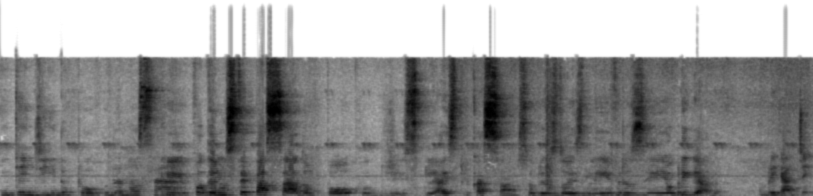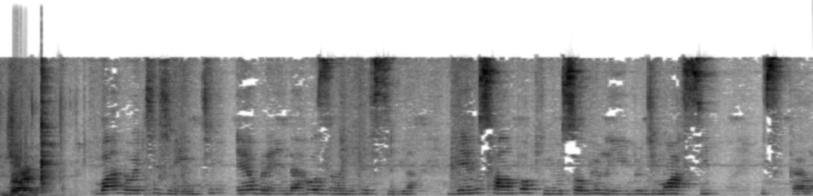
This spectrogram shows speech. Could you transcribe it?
entendido um pouco da nossa. Que podemos ter passado um pouco de a explicação sobre os dois livros e obrigada. Obrigada, gente. Bye. Boa noite, gente. Eu, Brenda, Rosane e Priscila viemos falar um pouquinho sobre o livro de Moacir Sclier.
